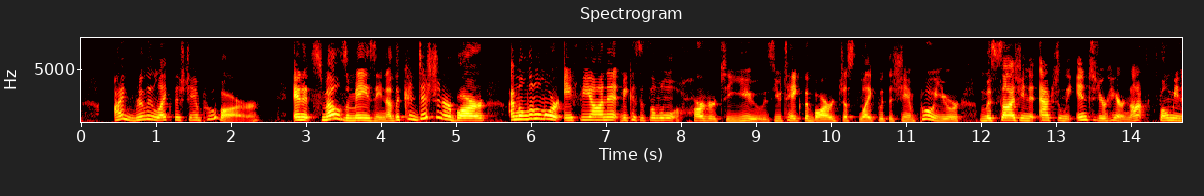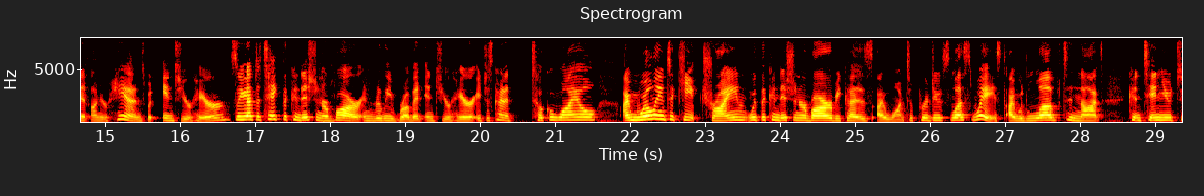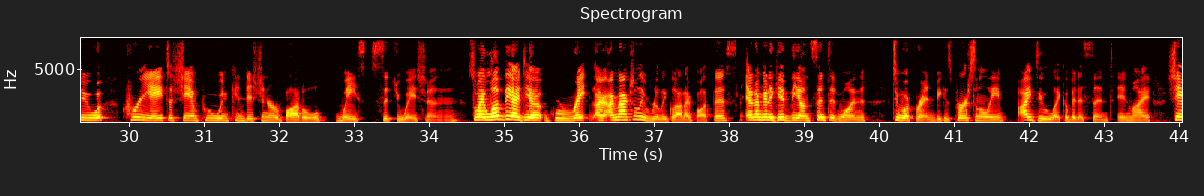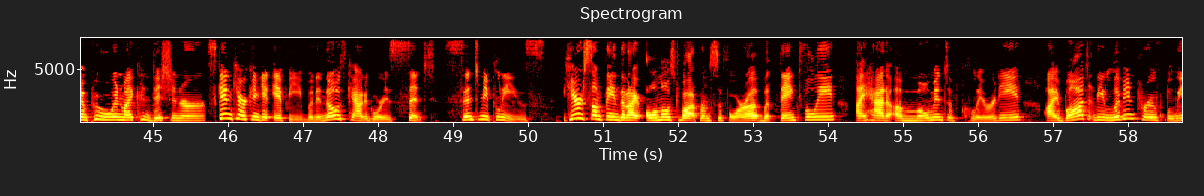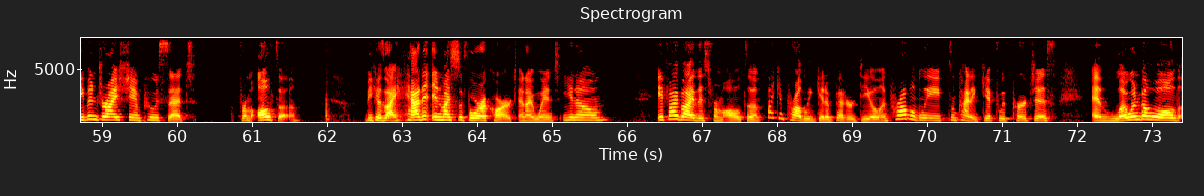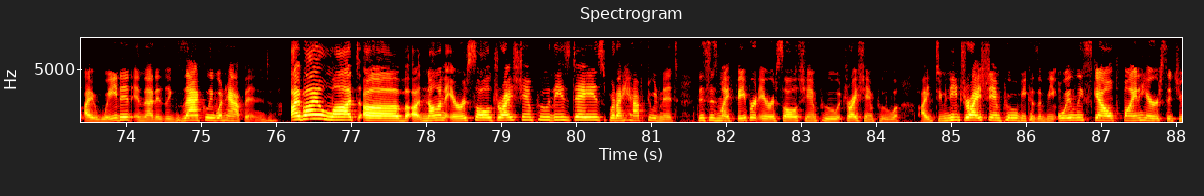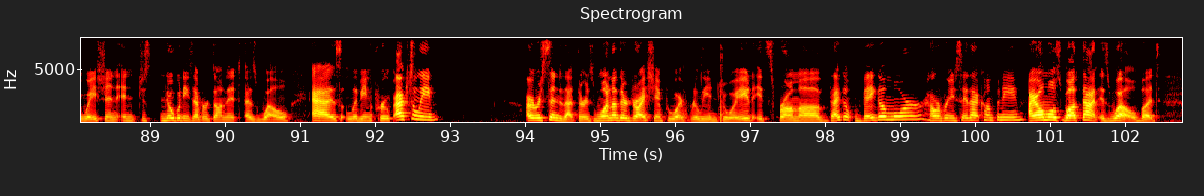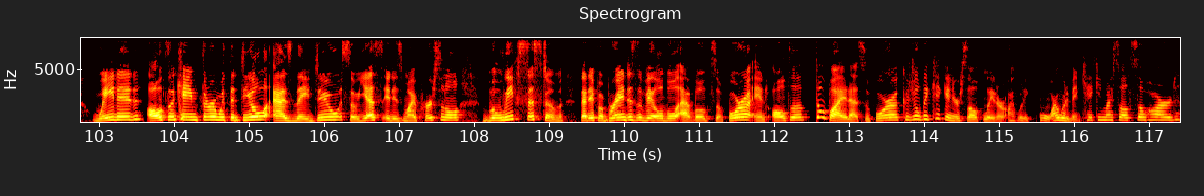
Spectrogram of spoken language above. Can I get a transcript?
I really like the shampoo bar and it smells amazing. Now, the conditioner bar, I'm a little more iffy on it because it's a little harder to use. You take the bar just like with the shampoo, you're massaging it actually into your hair, not foaming it on your hands, but into your hair. So you have to take the conditioner bar and really rub it into your hair. It just kind of took a while. I'm willing to keep trying with the conditioner bar because I want to produce less waste. I would love to not continue to create a shampoo and conditioner bottle waste situation. So I love the idea. Great. I- am actually really glad I bought this. And I'm going to give the unscented one to a friend because personally, I do like a bit of scent in my shampoo and my conditioner. Skincare can get iffy, but in those categories, scent. Scent me, please. Here's something that I almost bought from Sephora, but thankfully I had a moment of clarity. I bought the Living Proof Believe in Dry shampoo set from Ulta because I had it in my Sephora cart and I went, you know, if I buy this from Ulta, I can probably get a better deal and probably some kind of gift with purchase. And lo and behold, I waited, and that is exactly what happened. I buy a lot of uh, non aerosol dry shampoo these days, but I have to admit, this is my favorite aerosol shampoo, dry shampoo. I do need dry shampoo because of the oily scalp, fine hair situation, and just nobody's ever done it as well as Living Proof. Actually, I rescinded that. There's one other dry shampoo I've really enjoyed. It's from uh, Vega, Vegamour, however you say that company. I almost bought that as well, but waited. Ulta came through with the deal as they do. So yes, it is my personal belief system that if a brand is available at both Sephora and Ulta, don't buy it at Sephora because you'll be kicking yourself later. I would oh, I would have been kicking myself so hard.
